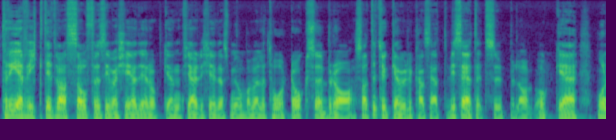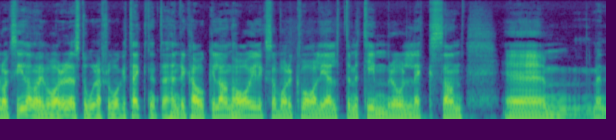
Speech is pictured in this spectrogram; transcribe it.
tre riktigt vassa offensiva kedjor och en fjärde kedja som jobbar väldigt hårt och också är bra. Så att det tycker jag vi kan säga att vi säger att det är ett superlag. Och eh, målvaktssidan har ju varit det stora frågetecknet. Henrik Haukeland har ju liksom varit kvalhjälte med Timrå och Leksand. Ehm, men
